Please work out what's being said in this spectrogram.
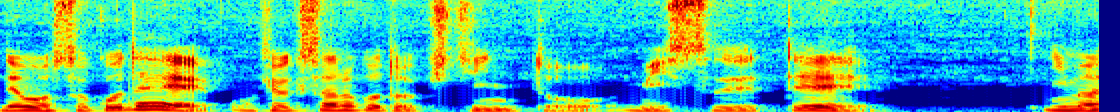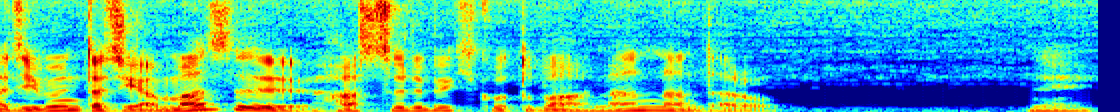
でもそこでお客さんのことをきちんと見据えて今自分たちがまず発するべき言葉は何なんだろう。ね、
